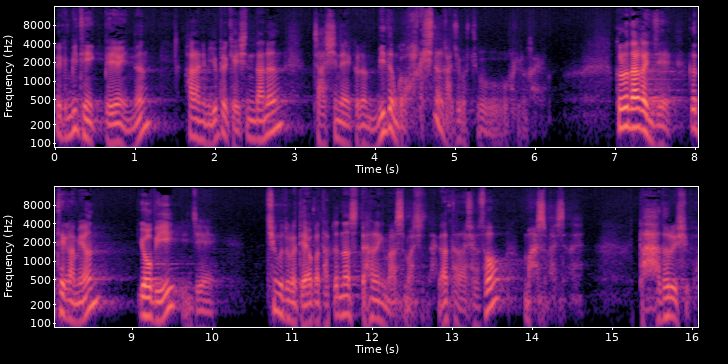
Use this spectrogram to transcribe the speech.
이렇게 밑에 배어 있는 하나님이 옆에 계신다는 자신의 그런 믿음과 확신을 가지고 쭉 흘러가요. 그러다가 이제 끝에 가면 욥이 이제 친구들과 대화가 다 끝났을 때 하나님 말씀하시잖아요. 나타나셔서 말씀하시잖아요. 다 들으시고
